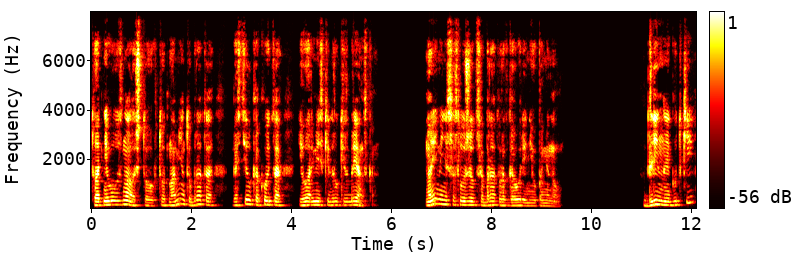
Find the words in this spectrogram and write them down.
то от него узнала, что в тот момент у брата гостил какой-то его армейский друг из Брянска, но имени сослуживца брат в разговоре не упомянул. Длинные гудки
